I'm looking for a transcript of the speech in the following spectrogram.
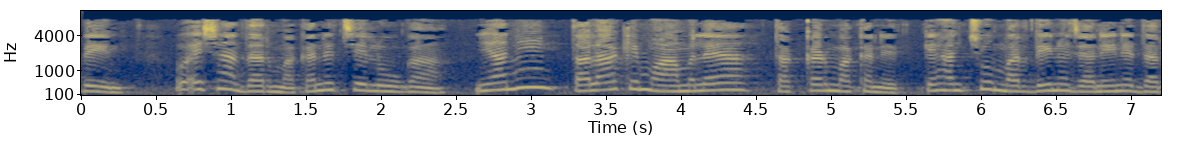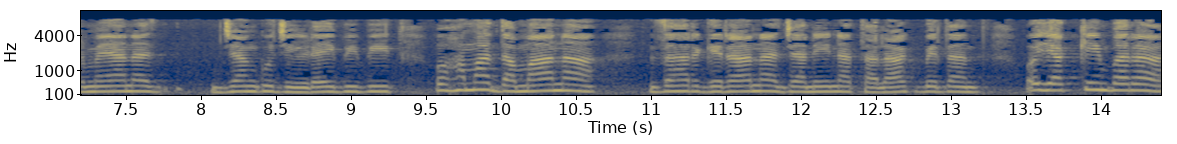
بینت و ایشا در مکنت چے لوگا یعنی طلاق معاملہ تکڑ مکنت، کہ ہنچو مردین و جنین درمیان جنگ و جیڑائی بی بیت و ہما دمانا زہر گرانا جنینا طلاق بدند و یقین برا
